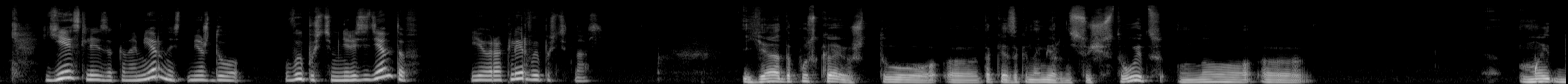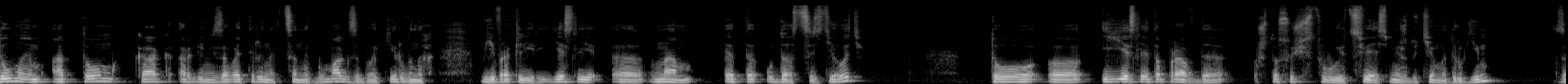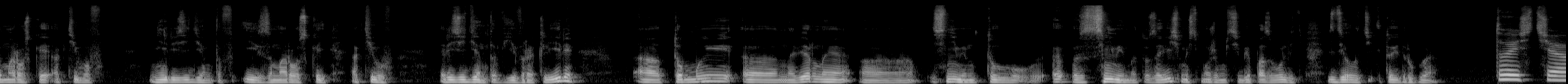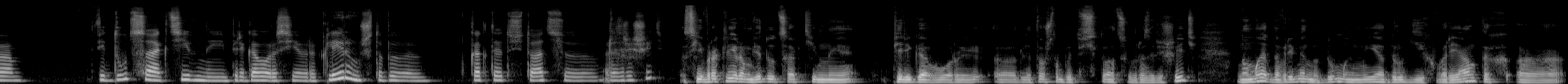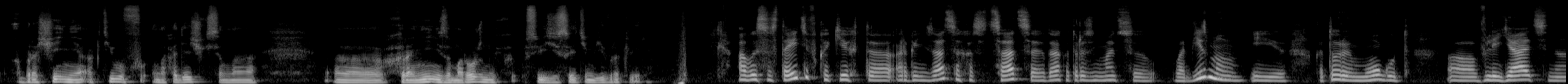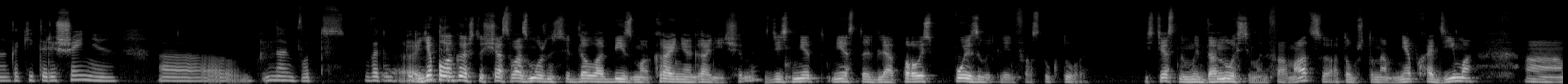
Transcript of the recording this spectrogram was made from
Есть ли закономерность между выпустим нерезидентов и Евроклир выпустит нас? Я допускаю, что э, такая закономерность существует, но э, мы думаем о том, как организовать рынок ценных бумаг, заблокированных в Евроклире. Если э, нам это удастся сделать, то э, и если это правда что существует связь между тем и другим, заморозкой активов нерезидентов и заморозкой активов резидентов в Евроклире, а, то мы, а, наверное, а, снимем, ту, э, снимем эту зависимость, можем себе позволить сделать и то, и другое. То есть э, ведутся активные переговоры с Евроклиром, чтобы как-то эту ситуацию разрешить? С Евроклиром ведутся активные переговоры э, для того, чтобы эту ситуацию разрешить, но мы одновременно думаем и о других вариантах э, обращения активов, находящихся на э, хранении замороженных в связи с этим Евроклире. А вы состоите в каких-то организациях, ассоциациях, да, которые занимаются лоббизмом и которые могут влиять на какие-то решения на вот в этом э, периоде? Я полагаю, что сейчас возможности для лоббизма крайне ограничены. Здесь нет места для просьб пользователей инфраструктуры. Естественно, мы доносим информацию о том, что нам необходимо а,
